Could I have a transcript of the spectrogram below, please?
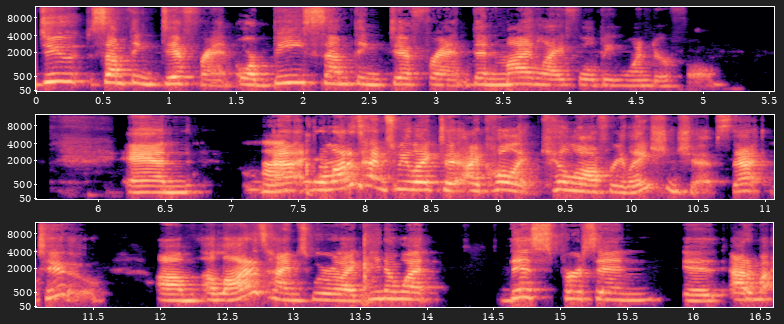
do something different or be something different then my life will be wonderful. And, uh, and a lot of times we like to i call it kill off relationships that too. Um, a lot of times we were like you know what this person is out of my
